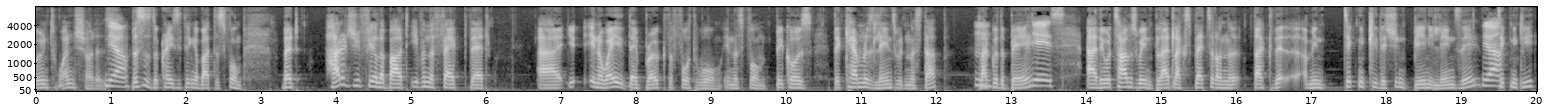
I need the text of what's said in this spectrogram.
weren't one shotters. Yeah. This is the crazy thing about this film. But how did you feel about even the fact that, uh, in a way, they broke the fourth wall in this film because the camera's lens would messed up, like with the bear. Yes. Uh, there were times when blood like splattered on the like. The, I mean, technically there shouldn't be any lens there. Yeah. Technically,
